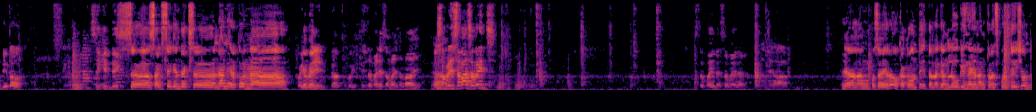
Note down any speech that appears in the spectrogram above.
Dito. Second deck. Sa, sa second deck sa non-aircon na Kevin. Sabay na, sabay, sabay. Oh, sa bridge naman, sa bridge. Sabay na, sabay na. Yan, ang pasahero, kakaunti. Talagang lugi ngayon ang transportation.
